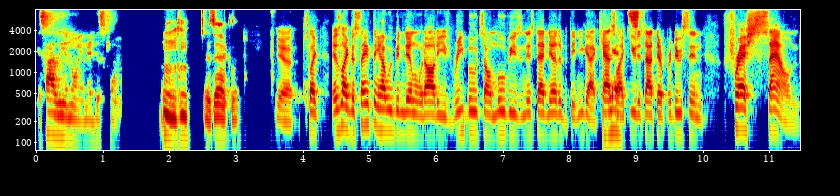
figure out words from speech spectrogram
It's highly annoying at this point. Mm-hmm. Exactly. Yeah, it's like it's like the same thing how we've been dealing with all these reboots on movies and this, that, and the other. But then you got cats like you that's out there producing fresh sound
